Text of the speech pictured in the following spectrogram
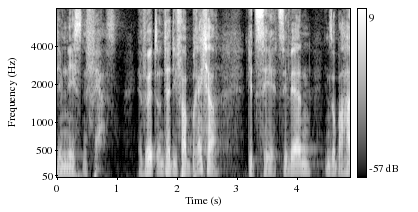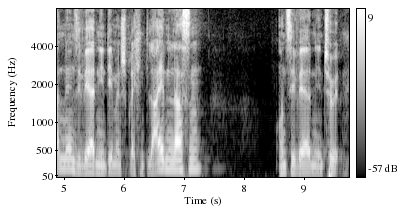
dem nächsten Vers. Er wird unter die Verbrecher gezählt. Sie werden ihn so behandeln, sie werden ihn dementsprechend leiden lassen und sie werden ihn töten.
